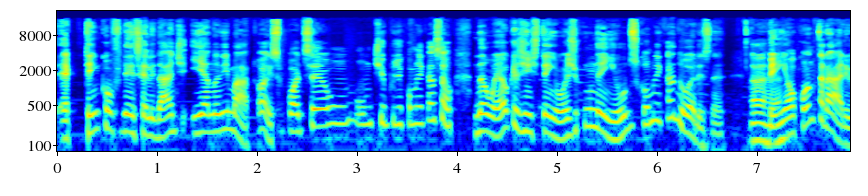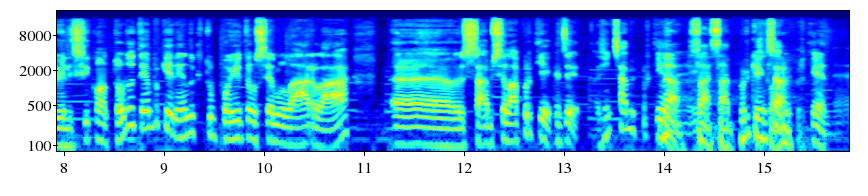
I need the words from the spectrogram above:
É, tem confidencialidade e anonimato. Ó, isso pode ser um, um tipo de comunicação. Não é o que a gente tem hoje com nenhum dos comunicadores, né? Aham. Bem ao contrário, eles ficam a todo tempo querendo que tu ponha o teu celular lá, ah, sabe-se lá por quê. Quer dizer, a gente sabe por quê, Não, né? sa- sabe por a quê, gente claro. sabe por quê, né?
